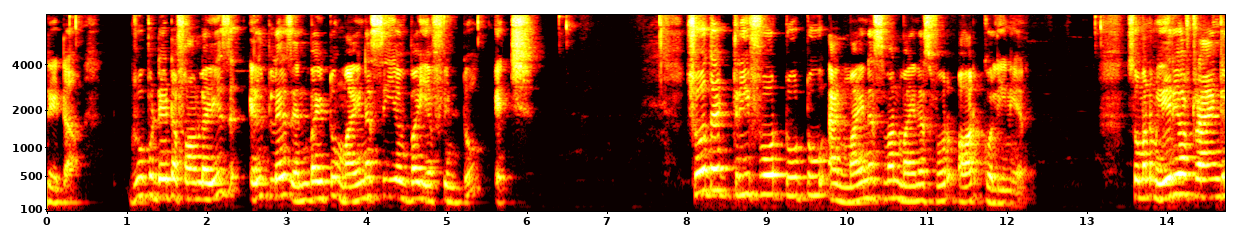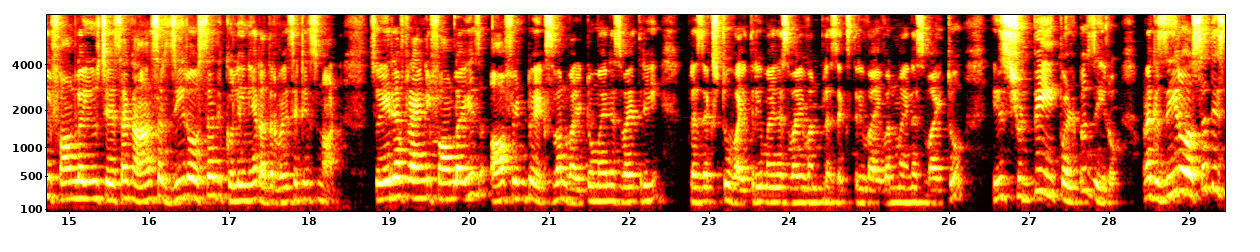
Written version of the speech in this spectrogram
data. Group data formula is L plus N by 2 minus CF by F into H. Show that 3, 4, 2, 2 and minus 1, minus 4 are collinear. సో మనం ఏరియా ఆఫ్ ట్రయాంగిల్ ఫార్ములా యూజ్ చేశాక ఆన్సర్ జీరో వస్తే అది కొలీనియర్ అదర్వైజ్ ఇట్ ఈస్ నాట్ సో ఏరియా ఆఫ్ ట్రయాంగిల్ ఫార్ములా ఈజ్ ఆఫ్ ఇంటూ ఎక్స్ వన్ వై టూ మైనస్ వై త్రీ ప్లస్ ఎక్స్ టూ వై త్రీ మైనస్ వై వన్ ప్లస్ ఎక్స్ త్రీ వై వన్ మైనస్ వై టూ ఈజ్ షుడ్ బి ఈక్వల్ టు జీరో మనకి జీరో వస్తే దిస్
